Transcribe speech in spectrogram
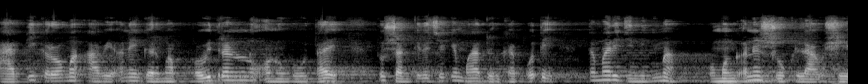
આરતી કરવામાં આવે અને ઘરમાં પવિત્રનો અનુભવ થાય, તો સંકેત છે કે મા દુર્ગા પોતે તમારી જિંદગીમાં ઉમંગ અને સુખ લાવશે.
